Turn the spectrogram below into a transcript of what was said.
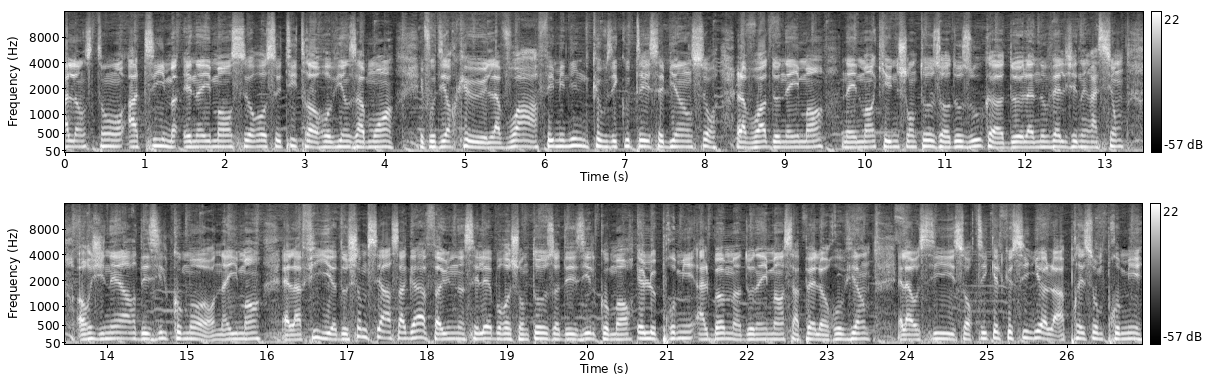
À l'instant, Atim et Naïma sur ce titre Reviens à moi. Il faut dire que la voix féminine que vous écoutez, c'est bien sûr la voix de Naïma. Naïma qui est une chanteuse d'Ozouk de la nouvelle génération, originaire des îles Comores. Naïma est la fille de Shamsia Sagaf, une célèbre chanteuse des îles Comores. Et le premier album de Naïma s'appelle Reviens. Elle a aussi sorti quelques singles après son premier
